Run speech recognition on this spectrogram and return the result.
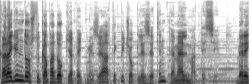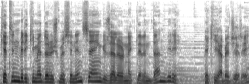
Karagün dostu Kapadokya pekmezi artık birçok lezzetin temel maddesi. Bereketin birikime dönüşmesinin ise en güzel örneklerinden biri. Peki ya beceri?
